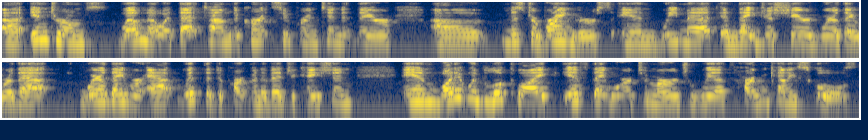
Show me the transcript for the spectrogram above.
uh, interims. Well, no, at that time, the current superintendent there, uh, Mr. Brangers, and we met, and they just shared where they were that where they were at with the Department of Education and what it would look like if they were to merge with Hardin County Schools.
